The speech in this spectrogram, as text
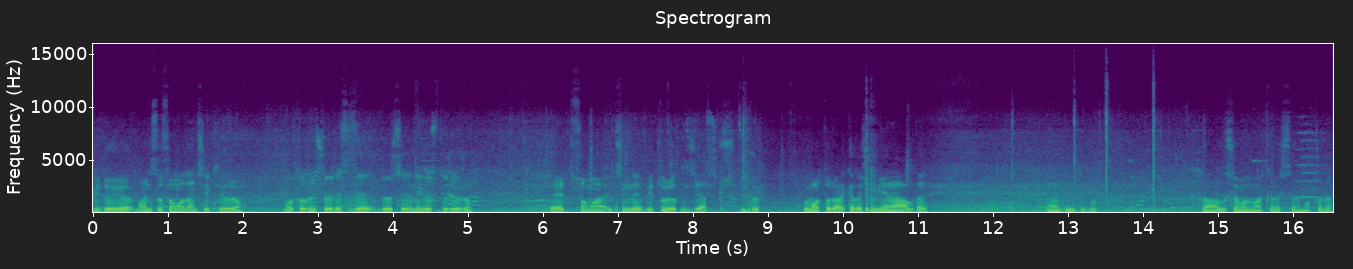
videoyu Manisa Soma'dan çekiyorum. Motorun şöyle size görselini gösteriyorum. Evet Soma içinde bir tur atacağız. Küçük bir tur. Bu motoru arkadaşım yeni aldı. Neredeydi bu? Daha alışamadım arkadaşlar motora.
